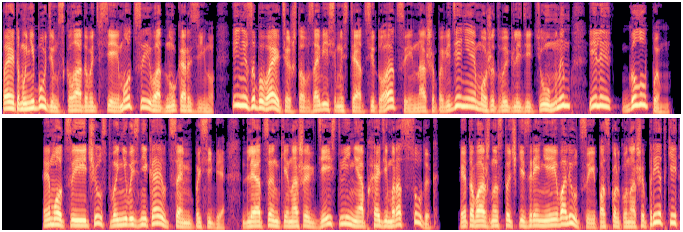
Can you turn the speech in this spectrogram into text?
Поэтому не будем складывать все эмоции в одну корзину. И не забывайте, что в зависимости от ситуации наше поведение может выглядеть умным или глупым. Эмоции и чувства не возникают сами по себе. Для оценки наших действий необходим рассудок. Это важно с точки зрения эволюции, поскольку наши предки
